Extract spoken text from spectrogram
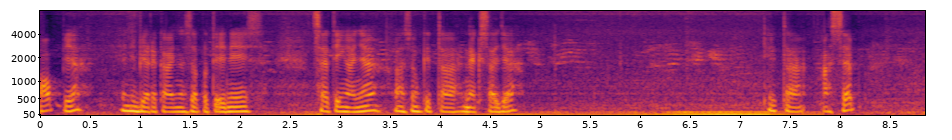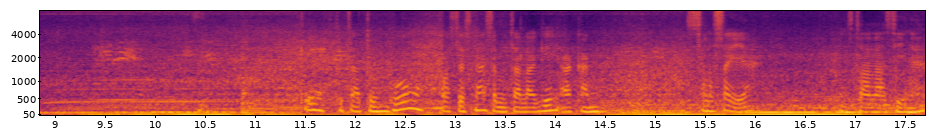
off ya. Ini biarkannya seperti ini settingannya, langsung kita next saja. Kita accept Oke, kita tunggu prosesnya sebentar lagi akan selesai ya instalasinya.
